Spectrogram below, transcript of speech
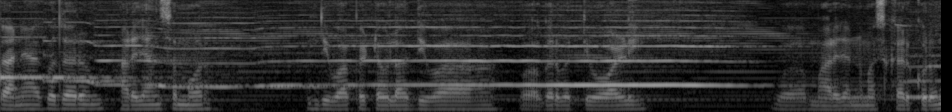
जाण्या अगोदर महाराजांसमोर दिवा पेटवला दिवा अगरबत्ती ओवाळली. व महाराजांना नमस्कार करून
